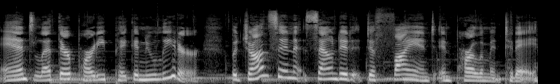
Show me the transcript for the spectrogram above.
and let their party pick a new leader. But Johnson sounded defiant in Parliament today.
